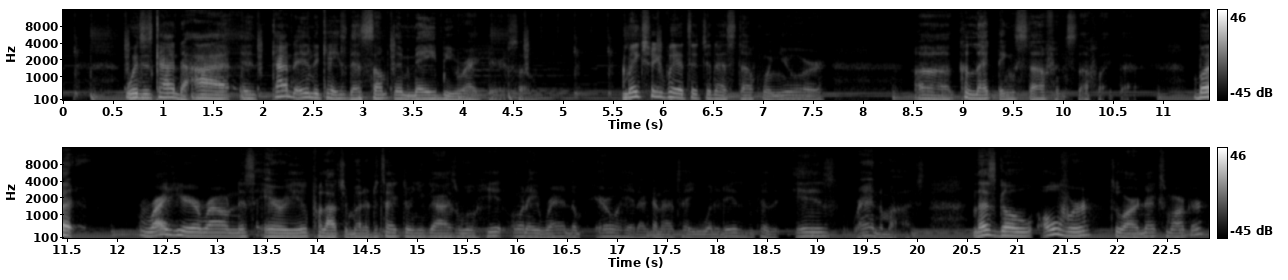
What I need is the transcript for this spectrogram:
which is kind of odd. It kind of indicates that something may be right there. So make sure you pay attention to that stuff when you're uh, collecting stuff and stuff like that. But right here around this area, pull out your metal detector and you guys will hit on a random arrowhead. I cannot tell you what it is because it is randomized. Let's go over to our next marker,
